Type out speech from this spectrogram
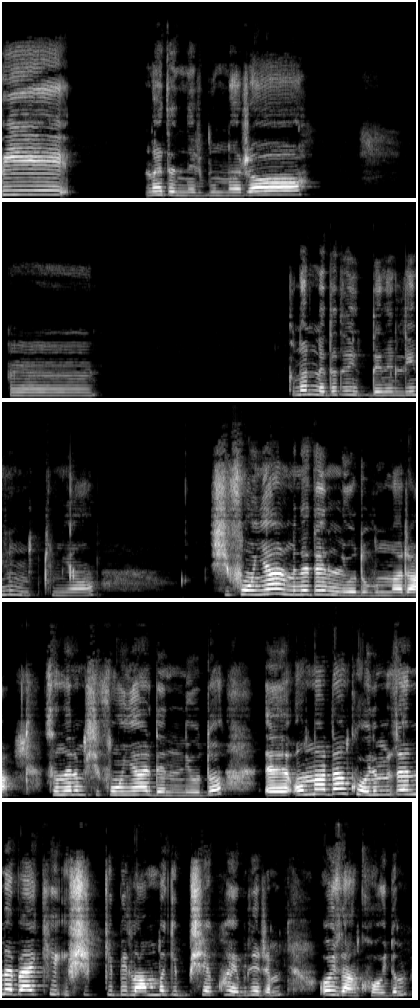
bir ne denir bunlara? Hmm, bunların ne de denildiğini unuttum ya. Şifonyer mi ne deniliyordu bunlara? Sanırım şifonyer deniliyordu. Ee, onlardan koydum. Üzerine belki ışık gibi, lamba gibi bir şey koyabilirim. O yüzden koydum.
